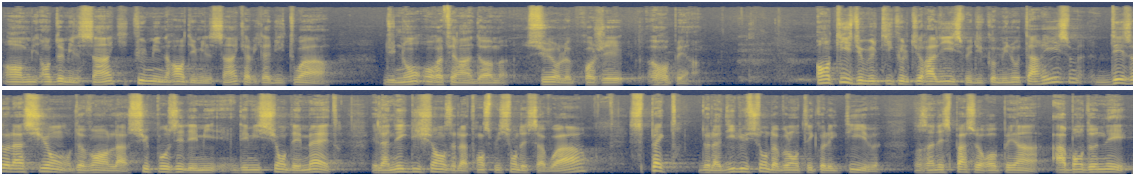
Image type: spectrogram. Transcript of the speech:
en 2005, qui culminera en 2005 avec la victoire du non au référendum sur le projet européen. Antise du multiculturalisme et du communautarisme, désolation devant la supposée démission des maîtres et la négligence de la transmission des savoirs, spectre de la dilution de la volonté collective dans un espace européen abandonné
